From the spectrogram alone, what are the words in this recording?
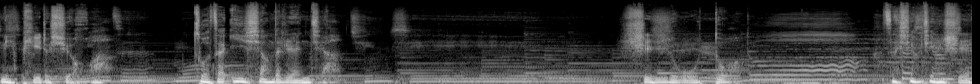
你披着雪花，坐在异乡的人家。时日无多，在相见时，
